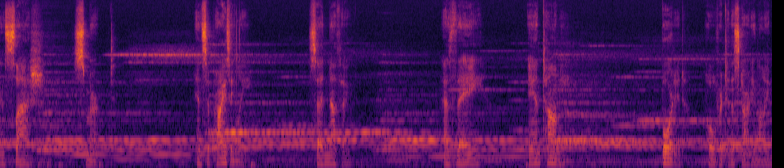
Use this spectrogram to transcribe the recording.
and Slash smirked and surprisingly said nothing as they and Tommy boarded over to the starting line.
